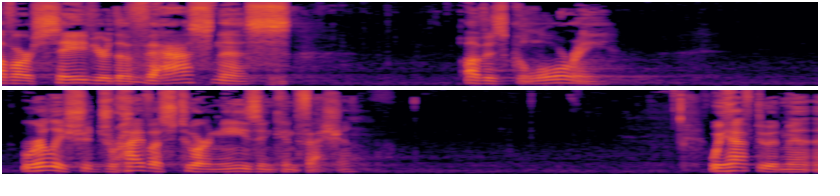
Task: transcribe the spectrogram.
of our Savior, the vastness of his glory really should drive us to our knees in confession. We have to admit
